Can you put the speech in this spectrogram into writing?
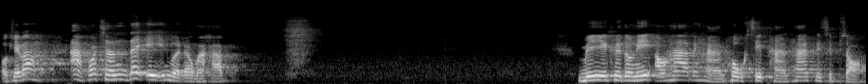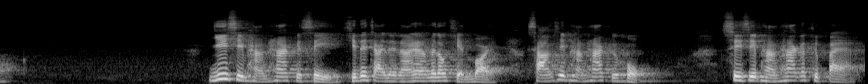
โอเคป่ะอะเพราะฉะนั้นได้ a inverse ออกมาครับ b คือตรงนี้เอา 5 ไปหาร 60 หาร 5 คือ 12 20 หาร 5 คือ 4 คิดในใจเลยนะ ไม่ต้องเขียนบ่อย 30 หาร 5 คือ 6 40 หาร 5 ก็คือ 8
